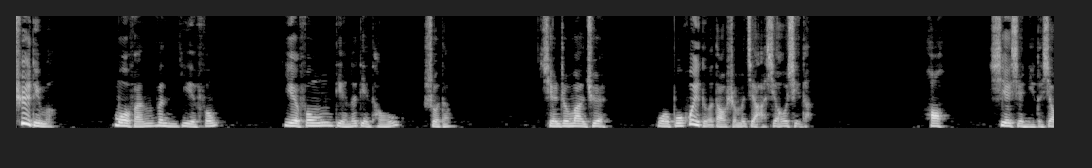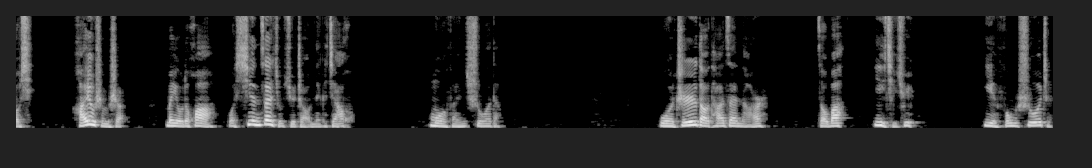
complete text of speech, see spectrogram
确定吗？莫凡问叶枫。叶枫点了点头，说道：“千真万确，我不会得到什么假消息的。”好，谢谢你的消息。还有什么事儿？没有的话，我现在就去找那个家伙。”莫凡说道。“我知道他在哪儿，走吧，一起去。”叶枫说着，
